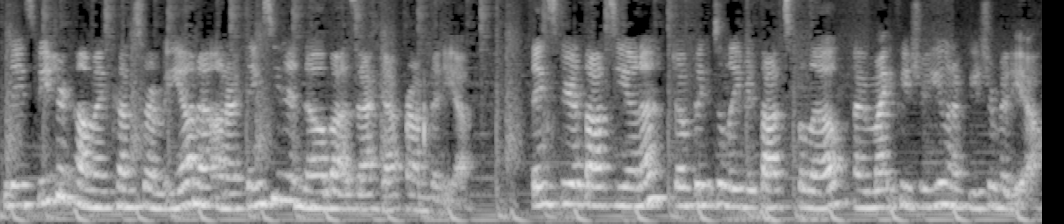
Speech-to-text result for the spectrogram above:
Today's feature comment comes from Iona on our Things You Didn't Know About Zac Efron video. Thanks for your thoughts, Iona. Don't forget to leave your thoughts below, and we might feature you in a future video.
